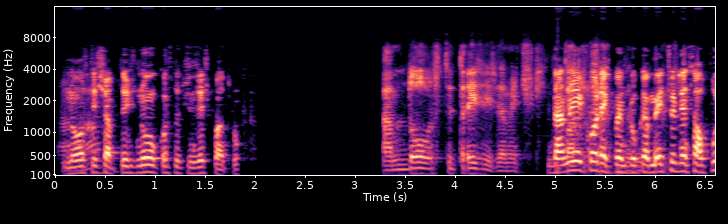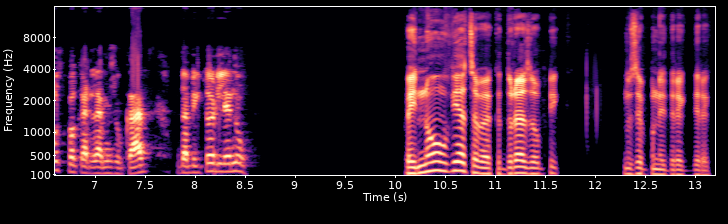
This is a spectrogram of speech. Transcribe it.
Aha. 979 cu 154. Am 230 de meciuri. Dar nu e 47 corect, de pentru că victorii. meciurile s-au pus pe care le-am jucat, dar victoriile nu. Păi nu în viața mea, că durează un pic. Nu se pune direct, direct.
